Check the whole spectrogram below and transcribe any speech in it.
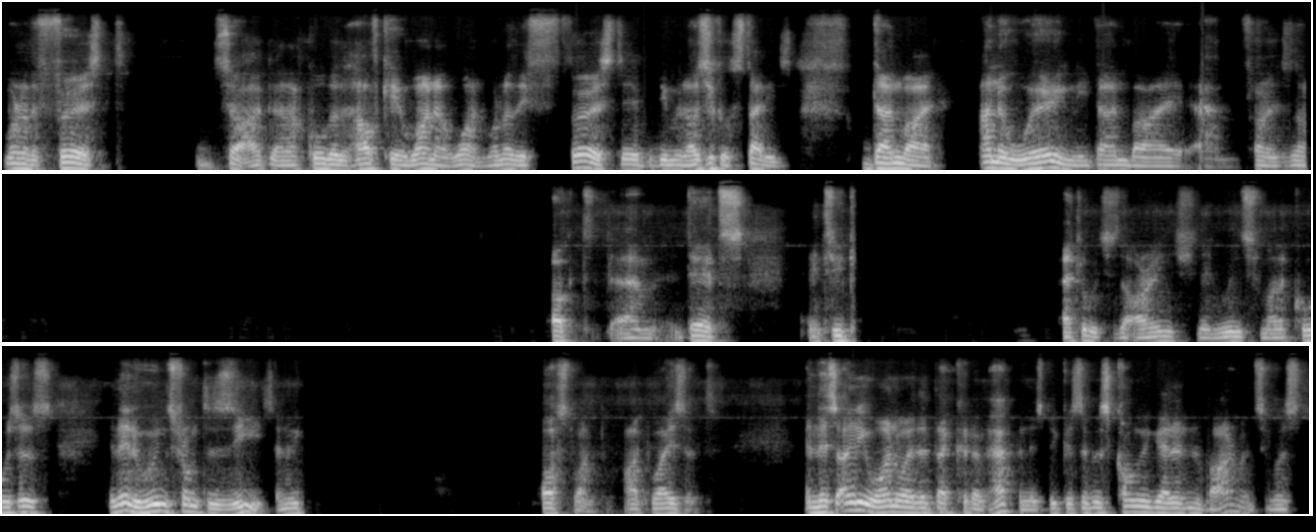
one of the first, so I, and I call it Healthcare 101, one of the first epidemiological studies done by, unawareingly done by um, Florence um, deaths in three battle, which is the orange, then wounds from other causes, and then wounds from disease. And we last one outweighs it. And there's only one way that that could have happened is because it was congregated environments. It was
